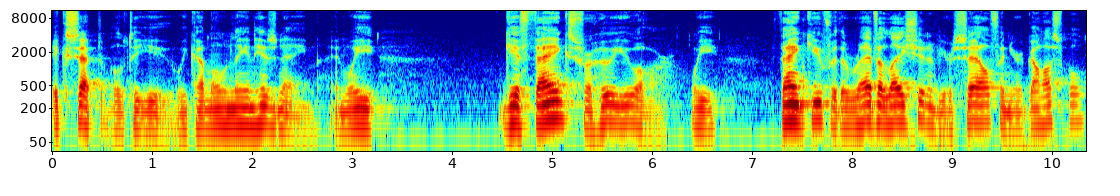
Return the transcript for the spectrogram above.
acceptable to you. We come only in his name. And we give thanks for who you are. We thank you for the revelation of yourself and your gospel.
